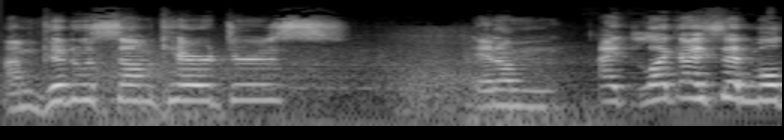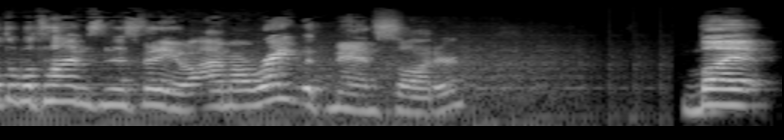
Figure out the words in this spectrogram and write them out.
I'm good with some characters, And I'm, I, like I said multiple times in this video, I'm alright with manslaughter. But,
